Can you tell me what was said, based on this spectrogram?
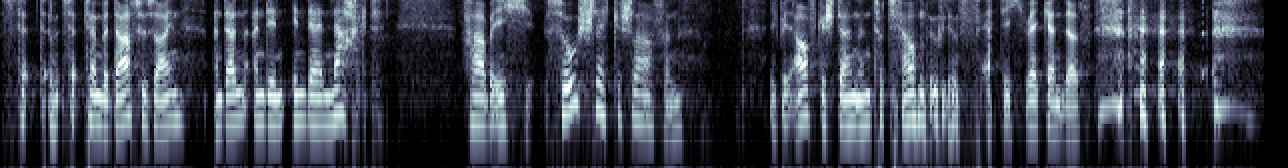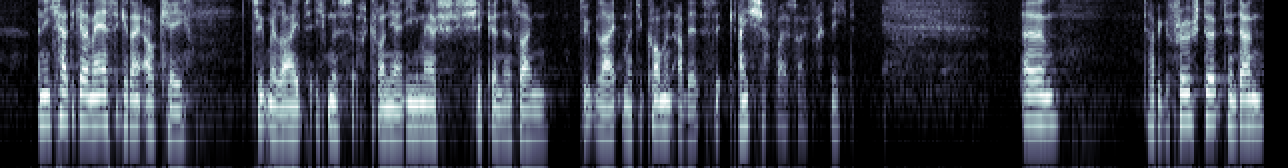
September da zu sein. Und dann in der Nacht habe ich so schlecht geschlafen. Ich bin aufgestanden, total müde, fertig. Wer kennt das? und ich hatte am ersten gedacht, okay, tut mir leid, ich muss Conny eine E-Mail schicken und sagen, tut mir leid, ich möchte kommen, aber ich schaffe es einfach nicht. Ähm, habe ich gefrühstückt und dann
